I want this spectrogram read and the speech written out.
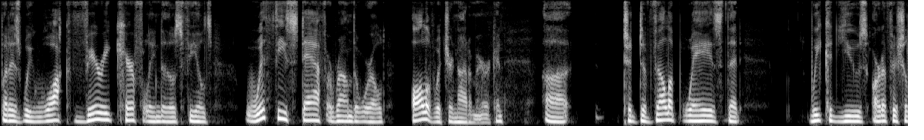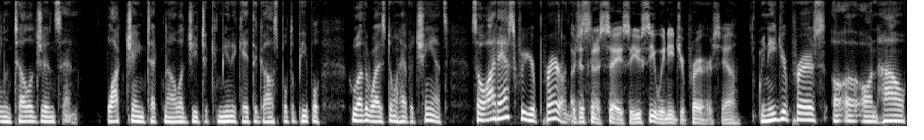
But as we walk very carefully into those fields with these staff around the world, all of which are not American, uh, to develop ways that we could use artificial intelligence and blockchain technology to communicate the gospel to people who otherwise don't have a chance. So I'd ask for your prayer on this. I was just going to say. So you see, we need your prayers. Yeah. We need your prayers uh, uh, on how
